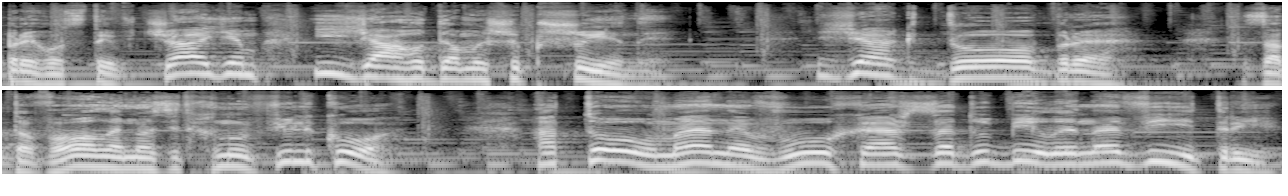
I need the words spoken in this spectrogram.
пригостив чаєм і ягодами шипшини. Як добре! задоволено зітхнув Філько. А то у мене вуха аж задубіли на вітрі.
